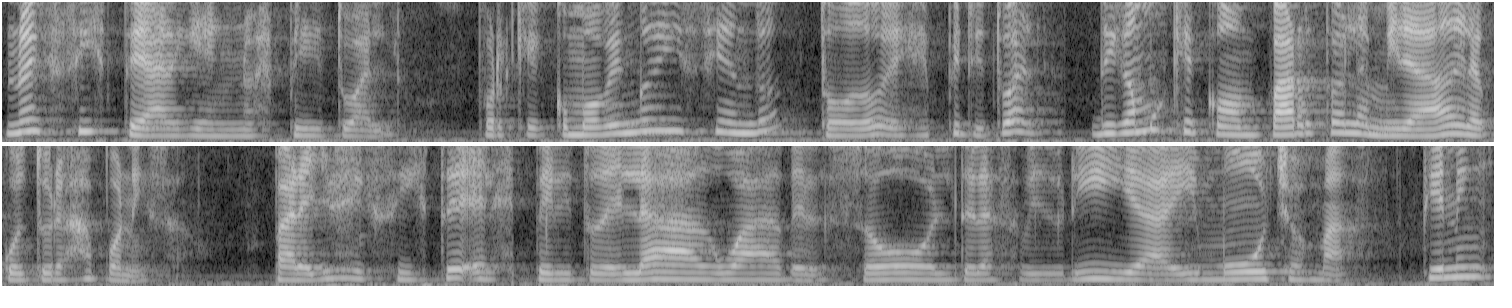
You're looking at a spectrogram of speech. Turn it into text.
no existe alguien no espiritual, porque como vengo diciendo, todo es espiritual. Digamos que comparto la mirada de la cultura japonesa. Para ellos existe el espíritu del agua, del sol, de la sabiduría y muchos más. Tienen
